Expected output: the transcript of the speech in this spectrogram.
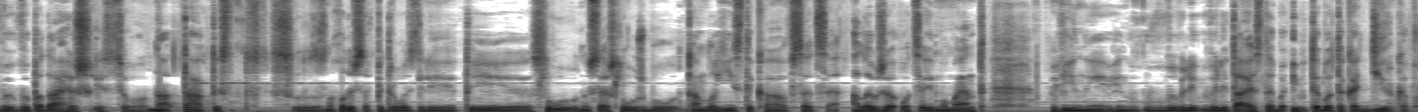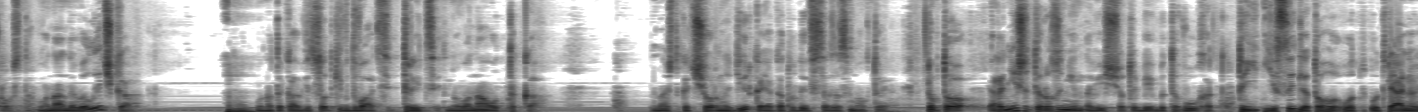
випадаєш із цього, на так, ти знаходишся в підрозділі, ти несеш службу, там логістика, все це. Але вже оцей момент війни він вилітає з тебе, і у тебе така дірка просто. Вона невеличка, вона така відсотків 20-30, але вона от така. Знаєш, така чорна дірка, яка туди все засмоктує. Тобто раніше ти розумів, навіщо тобі битовуха. Ти їси для того, от от реально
